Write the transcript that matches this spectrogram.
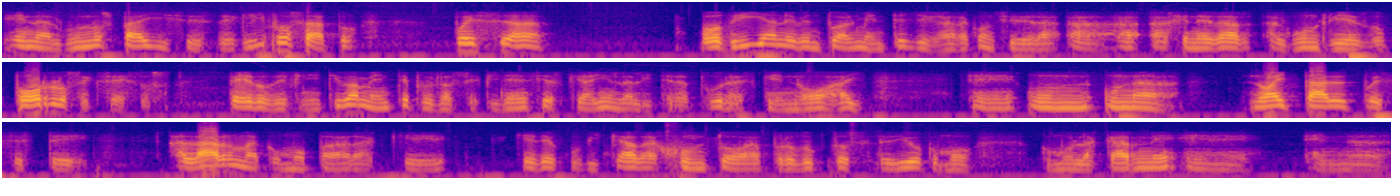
en algunos países de glifosato, pues uh, podrían eventualmente llegar a considerar a, generar algún riesgo por los excesos pero definitivamente pues las evidencias que hay en la literatura es que no hay eh, un, una no hay tal pues este alarma como para que quede ubicada junto a productos le digo como como la carne eh, en, eh,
